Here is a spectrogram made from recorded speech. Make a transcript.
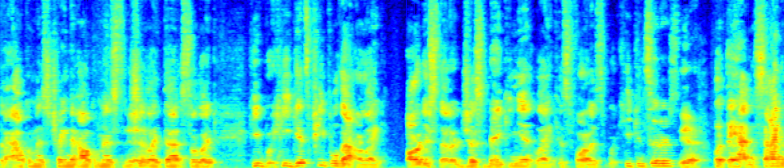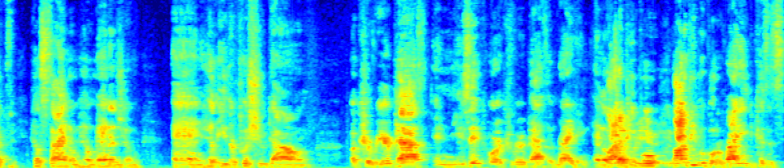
the Alchemist, Train the Alchemist, and Yeah. shit like that. So like, he he gets people that are like artists that are just making it, like as far as what he considers, Yeah. but they haven't signed up. He'll sign them. He'll manage them, and he'll either push you down a career path in music or a career path in writing. And a lot of people, you- a lot of people go to writing because it's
